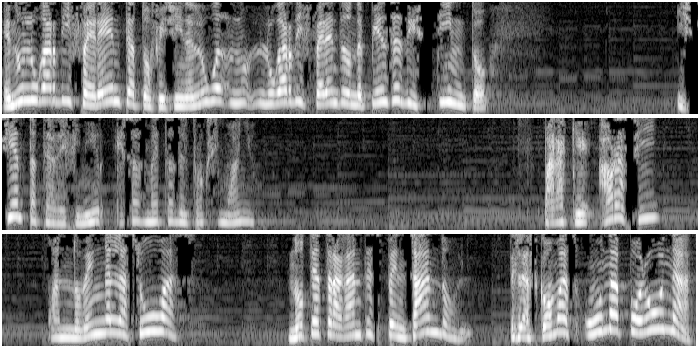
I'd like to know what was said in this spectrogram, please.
en un lugar diferente a tu oficina, en un lugar, diferente donde pienses distinto y siéntate a definir esas metas del próximo año. Para que ahora sí, cuando vengan las uvas, no te atragantes pensando, te las comas una por una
